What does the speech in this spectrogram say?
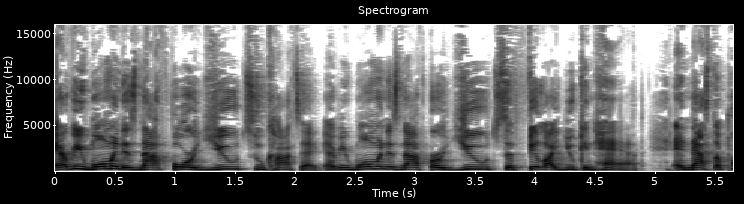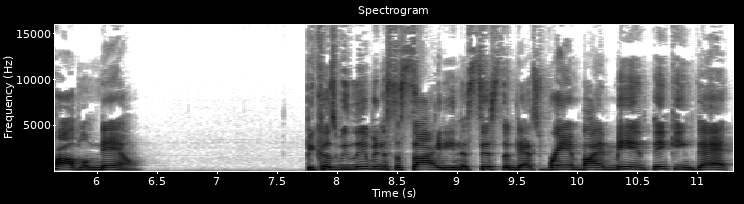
Every woman is not for you to contact. Every woman is not for you to feel like you can have. And that's the problem now. Because we live in a society and a system that's ran by men thinking that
